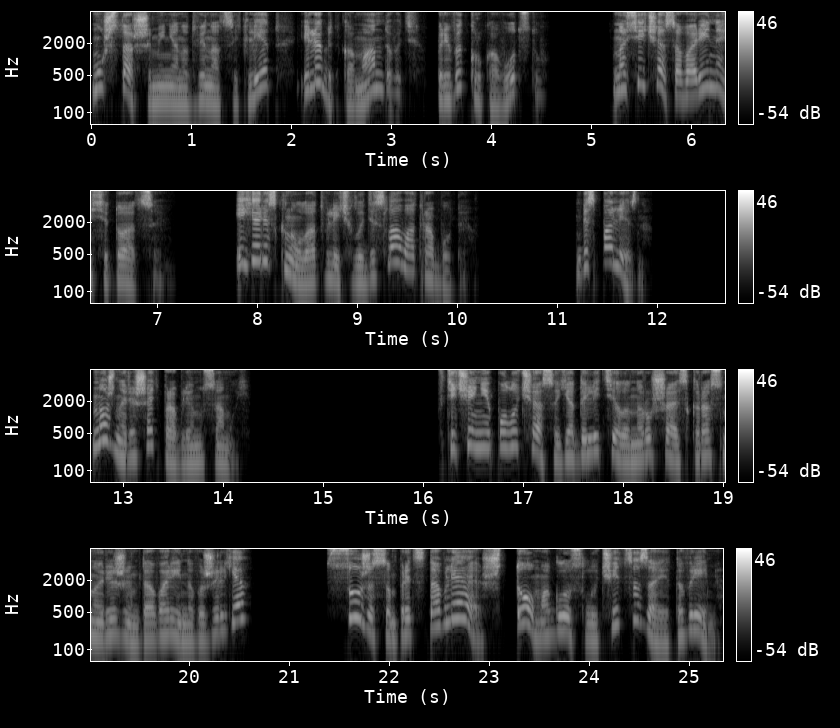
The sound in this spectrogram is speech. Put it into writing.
Муж старше меня на 12 лет и любит командовать, привык к руководству. Но сейчас аварийная ситуация, и я рискнула отвлечь Владислава от работы. Бесполезно. Нужно решать проблему самой. В течение получаса я долетела, нарушая скоростной режим до аварийного жилья, с ужасом представляя, что могло случиться за это время.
